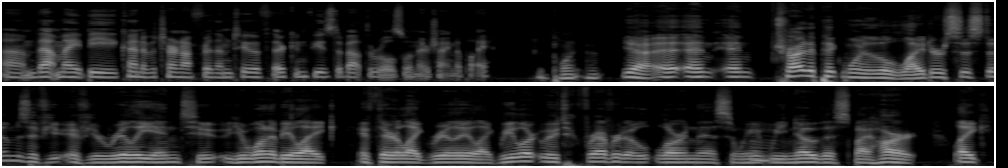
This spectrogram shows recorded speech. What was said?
um, that might be kind of a turnoff for them too if they're confused about the rules when they're trying to play. Good point Yeah, and and try to pick one of the lighter systems if you if you're really into you want to be like if they're like really like we lear- we took forever to learn this and we Mhm. we know this by heart. Like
